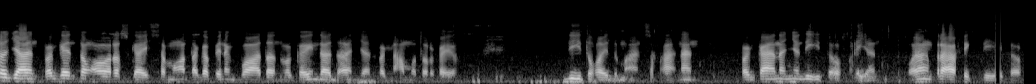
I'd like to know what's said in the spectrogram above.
So dyan, pag ganitong oras guys, sa mga taga pinagbuhatan, huwag kayong dadaan dyan pag nakamotor kayo. Dito kayo dumaan sa kanan. Pag kanan nyo dito, ayan, walang traffic dito.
